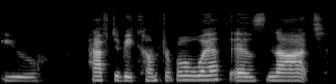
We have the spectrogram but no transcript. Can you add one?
you have to be comfortable with is not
